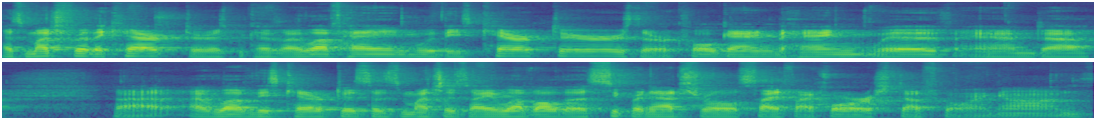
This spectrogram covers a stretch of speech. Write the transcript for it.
as much for the characters because I love hanging with these characters. They're a cool gang to hang with. And uh, uh, I love these characters as much as I love all the supernatural sci fi horror stuff going on.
